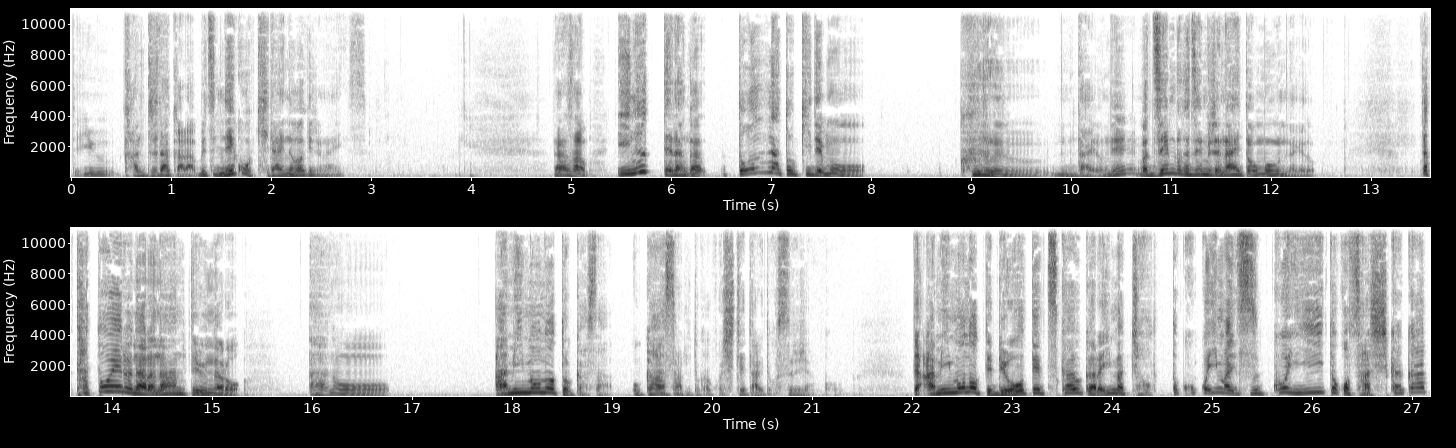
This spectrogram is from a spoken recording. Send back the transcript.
ていう感じだから、別に猫嫌いなわけじゃないんですよ。だからさ、犬ってなんか、どんな時でも来るんだよね。まあ、全部が全部じゃないと思うんだけど。だ例えるならなんて言うんだろう。あの編み物とかさ、お母さんとかこうしてたりとかするじゃん、こう。で、編み物って両手使うから今ちょっとここ今すっごいいいとこ差し掛かっ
